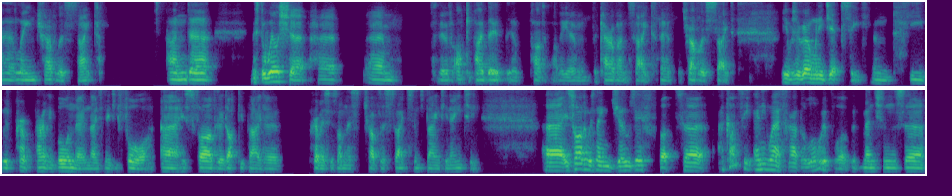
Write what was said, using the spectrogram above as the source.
uh, Lane Traveller's site, and uh, Mr. Wilsher uh, um, sort of occupied the, the part of the um, the caravan site, the, the travellers site. He was a Romany gypsy, and he was apparently born there in 1984. Uh, his father had occupied a premises on this traveller's site since 1980. Uh, his father was named Joseph, but uh, I can't see anywhere throughout the law report that mentions uh,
